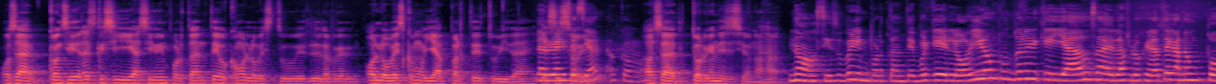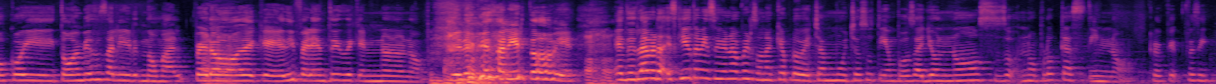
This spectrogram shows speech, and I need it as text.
o sea, ¿consideras que sí ha sido importante o cómo lo ves tú? ¿O lo ves como ya parte de tu vida? ¿La soy? organización o cómo? O sea, tu organización, ajá. No, sí es súper importante, porque luego llega un punto en el que ya, o sea, la flojera te gana un poco y todo empieza a salir no mal, pero Ajá. de que diferente y de que no, no, no, tiene que salir todo bien. Ajá. Entonces, la verdad es que yo también soy una persona que aprovecha mucho su tiempo, o sea, yo no, no procrastino, creo que, pues sí.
